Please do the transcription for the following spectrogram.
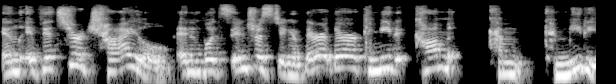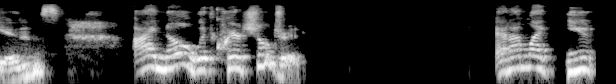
And if it's your child, and what's interesting, and there there are comedic com, com, comedians I know with queer children. And I'm like, you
